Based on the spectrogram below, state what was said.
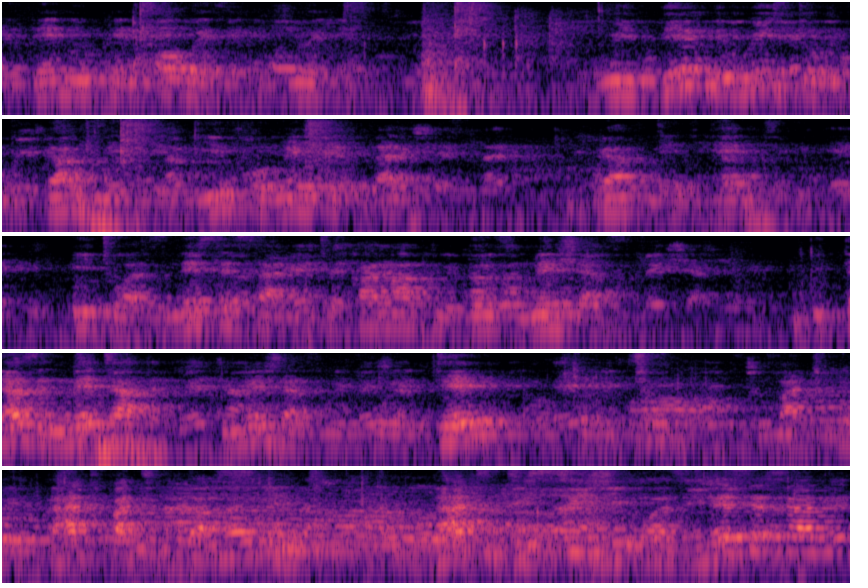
And then you can always review them. Within the wisdom of government and the information that government had, it was necessary to come up with those measures. It doesn't matter the measures were for a day or for a two, but for that particular moment, that decision was necessary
